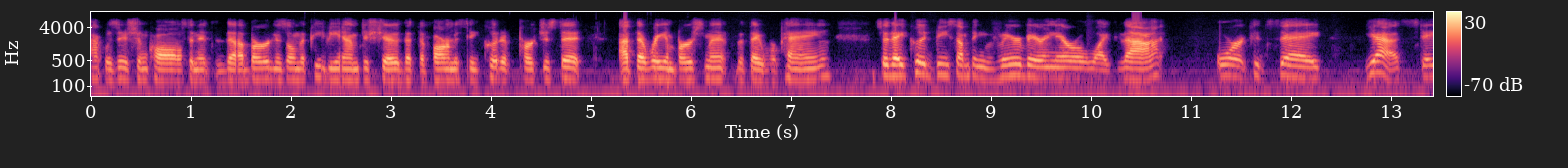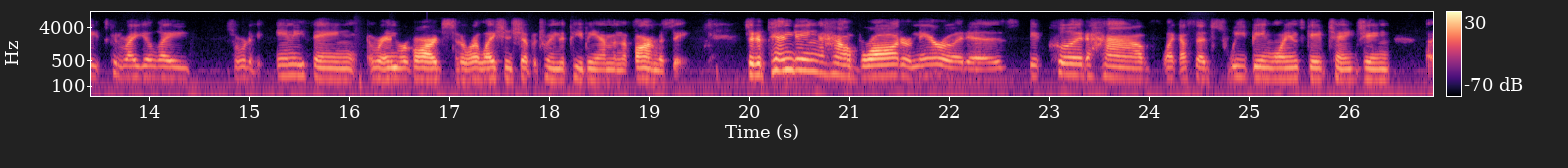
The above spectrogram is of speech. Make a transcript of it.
acquisition costs, and it's the burden is on the PBM to show that the pharmacy could have purchased it at the reimbursement that they were paying. So they could be something very, very narrow like that, or it could say, yes, states can regulate sort of anything in regards to the relationship between the PBM and the pharmacy. So, depending how broad or narrow it is, it could have, like I said, sweeping, landscape changing uh,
